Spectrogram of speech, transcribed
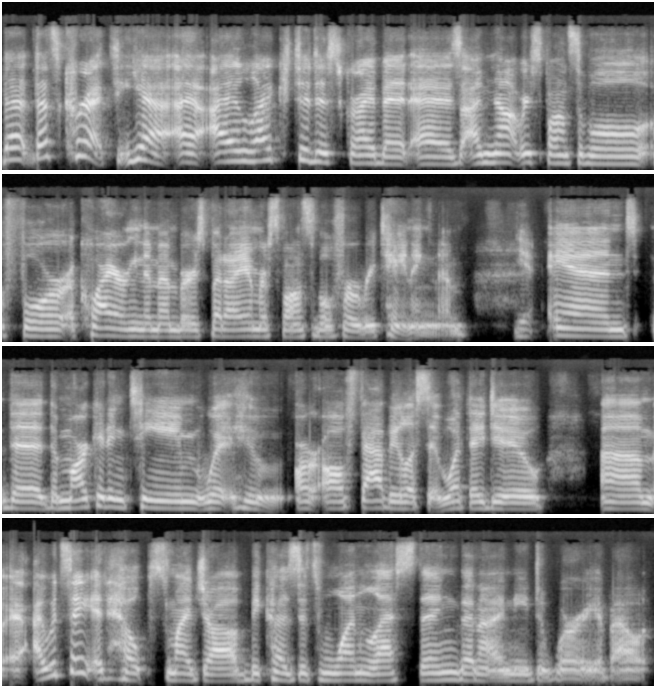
That that's correct. Yeah, I, I, like to describe it as I'm not responsible for acquiring the members, but I am responsible for retaining them. Yeah. And the the marketing team wh- who are all fabulous at what they do. Um, I would say it helps my job because it's one less thing that I need to worry about.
